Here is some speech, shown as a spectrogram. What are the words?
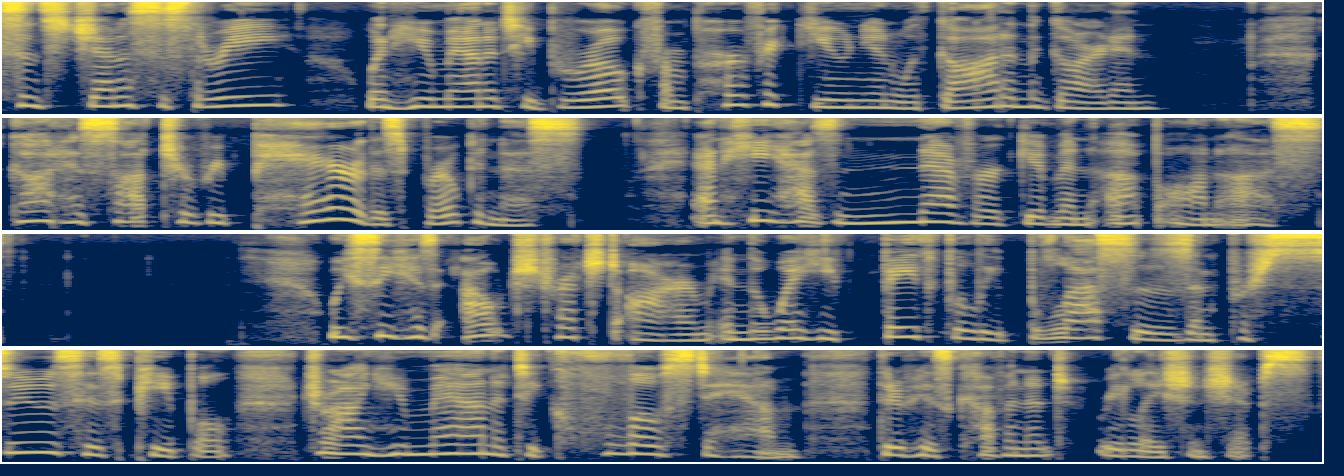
Since Genesis 3, when humanity broke from perfect union with God in the garden, God has sought to repair this brokenness, and He has never given up on us. We see his outstretched arm in the way he faithfully blesses and pursues his people, drawing humanity close to him through his covenant relationships.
